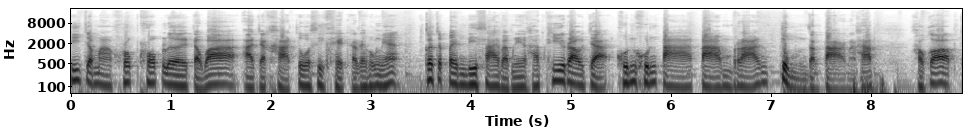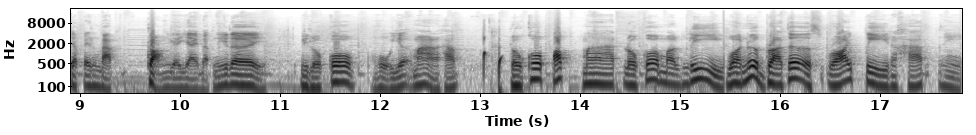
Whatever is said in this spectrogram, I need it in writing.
ที่จะมาครบๆเลย แต่ว่าอาจจะขาดตัวซีเครตอะไรพวกนี้ก็จะเป็นดีไซน์แบบนี้นะครับ ที่เราจะคุ้นๆตาตามร้านจุ่มต่างๆนะครับเขาก็จะเป็นแบบกล่องใหญ่ ๆ แบบนี้เลย มีโลโก้โหเยอะมากนะครับโลโก้ป๊อปมาโลโก้มอลลี่วอร์เนอร์บราเ h อร์สร้อยปีนะครับนี่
